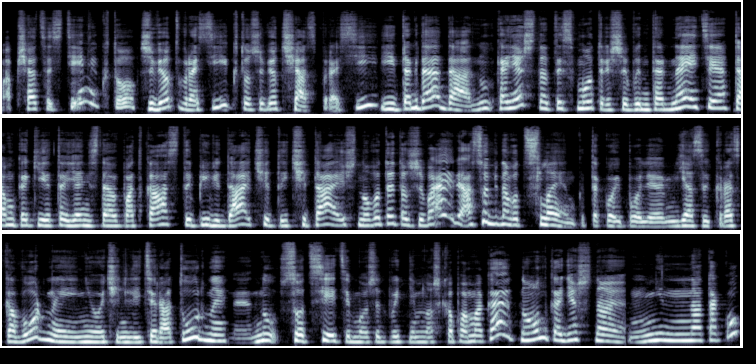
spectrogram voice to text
общаться с теми, кто живет в России, кто живет сейчас в России. И тогда, да, ну, конечно, ты смотришь и в интернете, там какие-то, я не знаю, подкасты, передачи, ты читаешь, но вот это живая, особенно вот сленг, такой более язык разговорный, не очень литературный. Ну, соцсети, может быть, немножко помогают, но он, конечно, не на так таком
